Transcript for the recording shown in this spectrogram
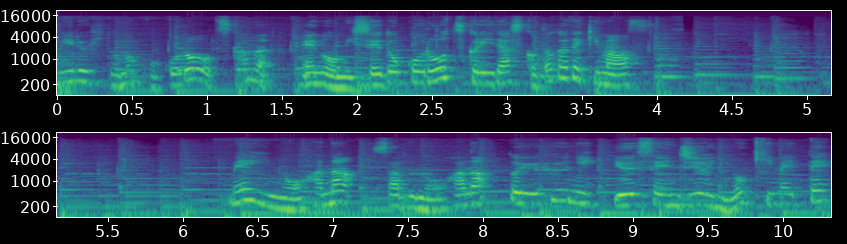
見る人の心をつかむ絵の見せどころを作り出すことができます。メインのお花、サブのお花という風に優先順位を決めて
